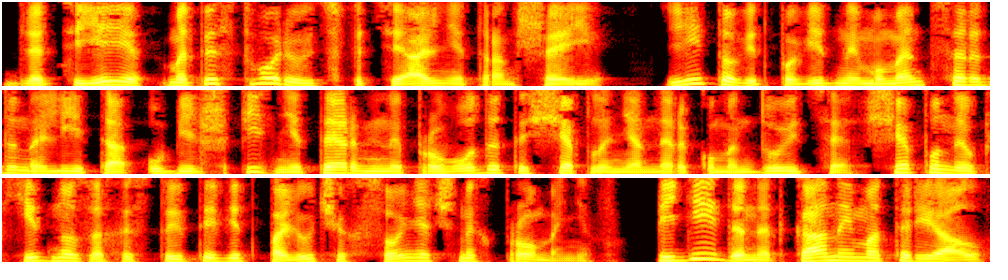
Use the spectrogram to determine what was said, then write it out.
Для цієї мети створюють спеціальні траншеї. Літо відповідний момент середина літа у більш пізні терміни проводити щеплення не рекомендується. Щепу необхідно захистити від палючих сонячних променів. Підійде нетканий матеріал,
